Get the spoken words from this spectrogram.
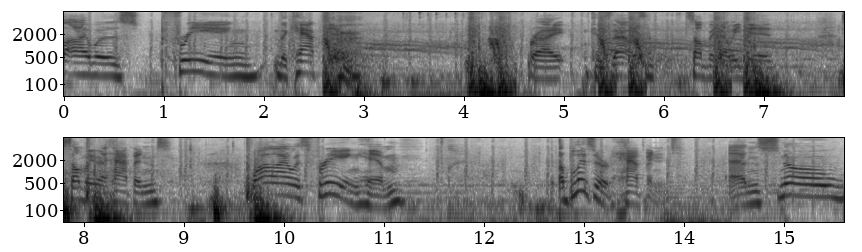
I was freeing the captain, right, because that was something that we did, something that happened, I was freeing him, a blizzard happened, and snow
